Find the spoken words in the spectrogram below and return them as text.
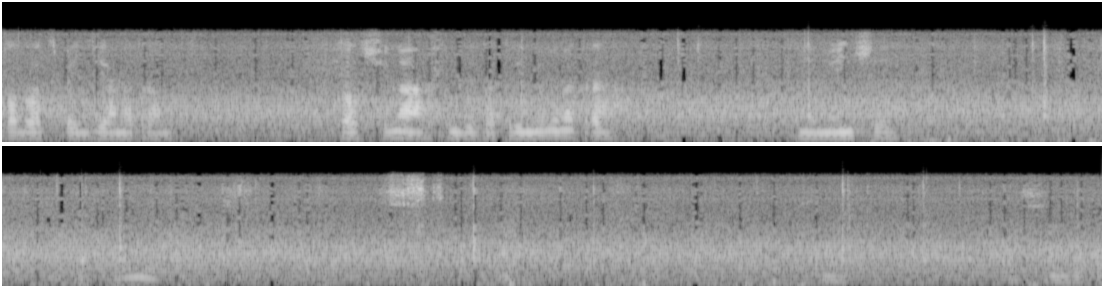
125 диаметром толщина где-то 3 миллиметра не меньше Толщина где-то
